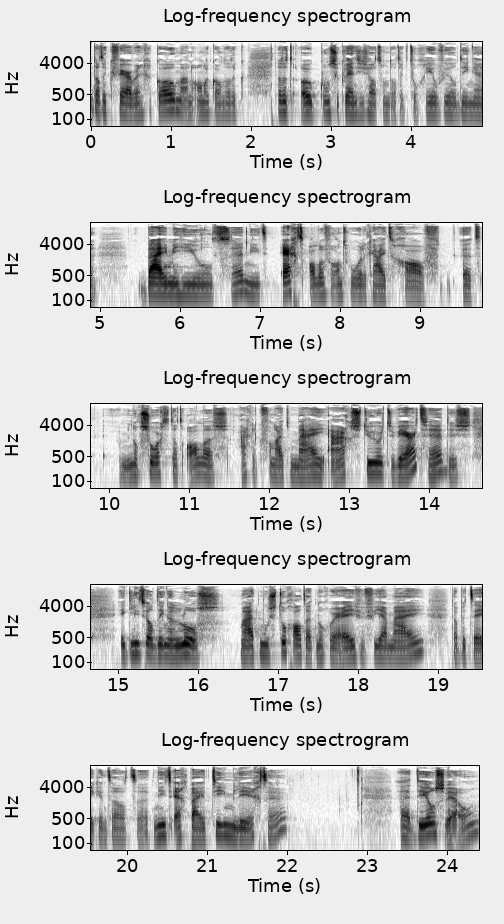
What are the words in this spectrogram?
dat ik ver ben gekomen, aan de andere kant dat, ik, dat het ook consequenties had, omdat ik toch heel veel dingen bij me hield, hè, niet echt alle verantwoordelijkheid gaf. Het nog zorgde dat alles eigenlijk vanuit mij aangestuurd werd. Hè. Dus ik liet wel dingen los, maar het moest toch altijd nog weer even via mij. Dat betekent dat het niet echt bij het team ligt. Hè. Uh, deels wel,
